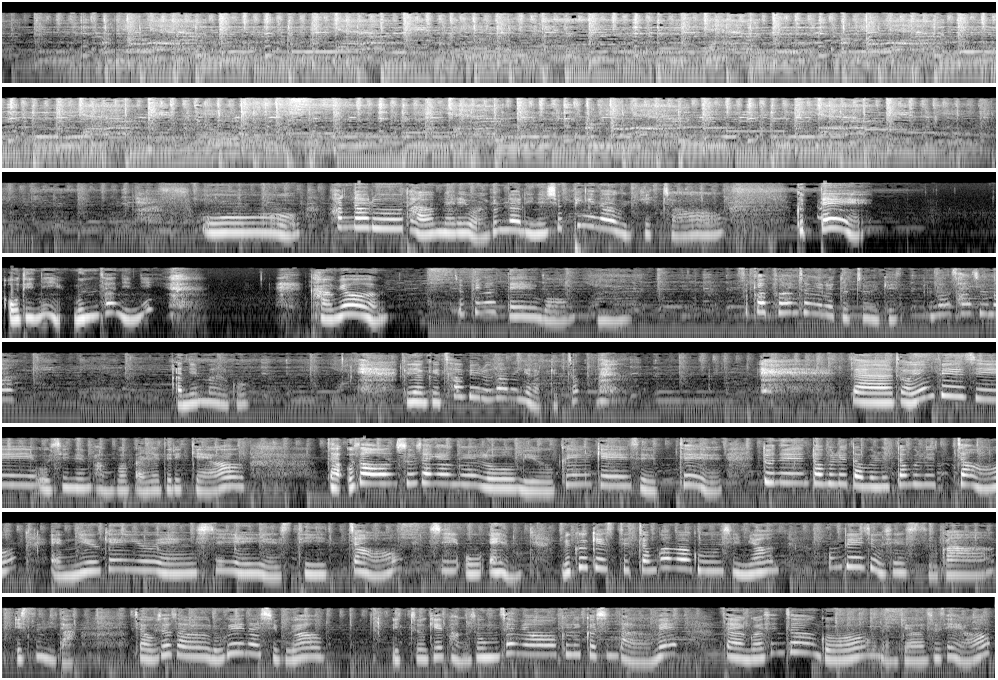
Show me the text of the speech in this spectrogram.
한달후 다음 날이 월급날이니 쇼핑이나 하고 있겠죠. 그때, 어디니? 문산이니? 가면, 쇼핑할 때 뭐, 음, 스카프 한 장이라도 좀 이렇게 사- 사주나? 아님 말고. 그냥 그 차비로 사는 게 낫겠죠? 자, 저희 홈페이지 오시는 방법 알려드릴게요. 자, 우선 수상 한글로 뮤 클게스트 또는 www.mukulcast.com 뮤클게스트.com 하고 오시면 홈페이지 오실 수가 있습니다. 자, 오셔서 로그인 하시고요. 위쪽에 방송 참여 클릭하신 다음에 사연과 신청곡 남겨주세요.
